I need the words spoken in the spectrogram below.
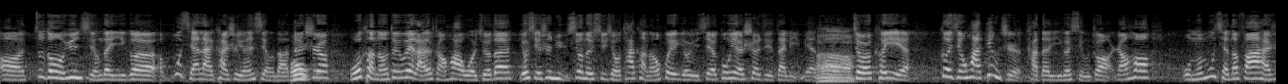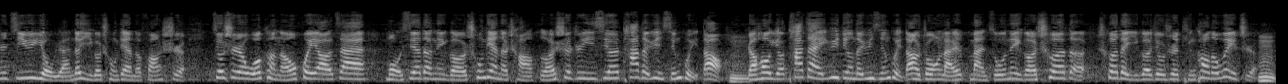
呃自动运行的一个，目前来看是圆形的，但是我可能对未来的转化，我觉得尤其是女性的需求，它可能会有一些工业设计在里面的，啊就是可以个性化定制它的一个形状，然后。我们目前的方案还是基于有源的一个充电的方式，就是我可能会要在某些的那个充电的场合设置一些它的运行轨道，然后由它在预定的运行轨道中来满足那个车的车的一个就是停靠的位置。嗯，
